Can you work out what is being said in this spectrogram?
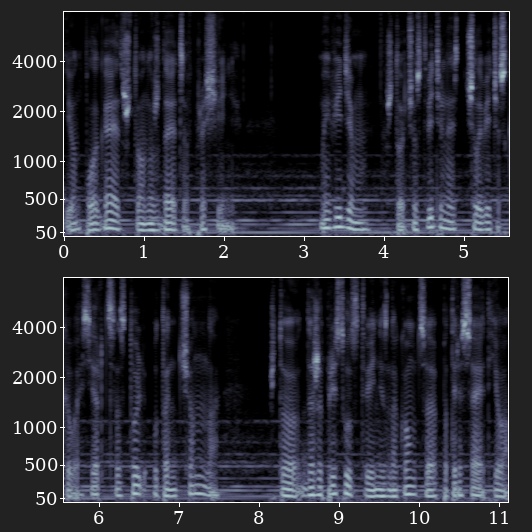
и он полагает, что он нуждается в прощении. Мы видим, что чувствительность человеческого сердца столь утонченна, что даже присутствие незнакомца потрясает его.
